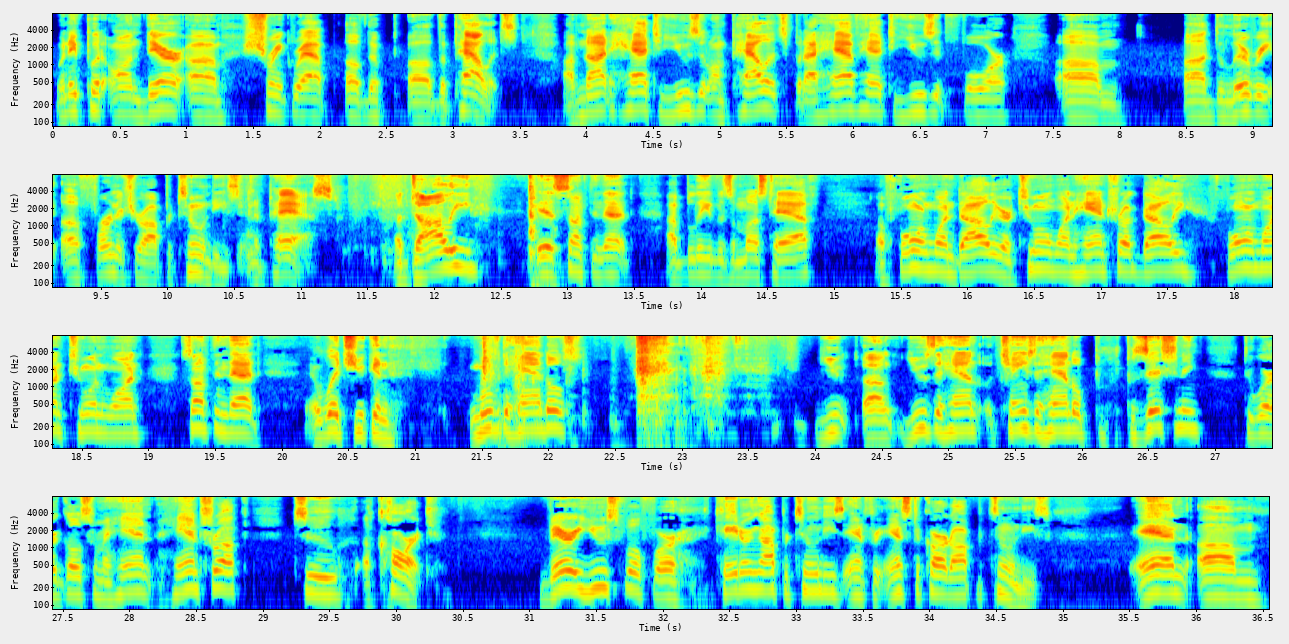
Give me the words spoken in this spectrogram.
when they put on their um, shrink wrap of the of the pallets. I've not had to use it on pallets, but I have had to use it for um, uh, delivery of furniture opportunities in the past. A dolly is something that I believe is a must-have. A four-in-one dolly or two-in-one hand truck dolly, four-in-one, two-in-one, something that in which you can move the handles, you uh, use the hand, change the handle positioning to where it goes from a hand hand truck to a cart. Very useful for catering opportunities and for Instacart opportunities. And um,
